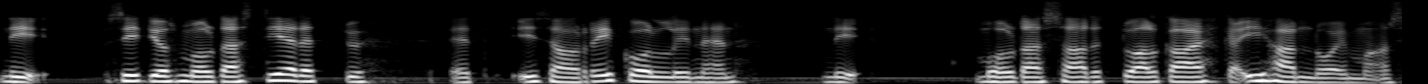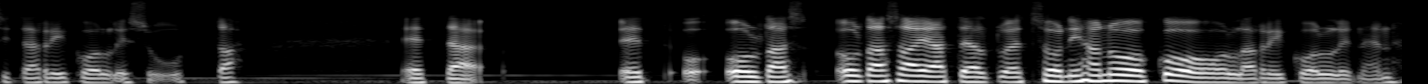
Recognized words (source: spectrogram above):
niin sitten jos me oltaisiin tiedetty, että isä on rikollinen, niin me oltaisiin saatettu alkaa ehkä ihannoimaan sitä rikollisuutta. Että että oltaisiin oltais ajateltu, että se on ihan ok olla rikollinen,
